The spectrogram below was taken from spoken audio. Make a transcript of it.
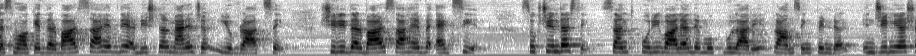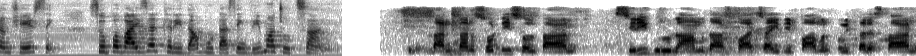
ਇਸ ਮੌਕੇ ਦਰਬਾਰ ਸਾਹਿਬ ਦੇ additional manager Yuvraj Singh, Sri Darbar Sahib XEN Sukhchinder Singh Santpuri ਵਾਲਿਆਂ ਦੇ ਮੁੱਖ ਬੁਲਾਰੇ ਰਾਮ ਸਿੰਘ ਪਿੰਡਰ ਇੰਜੀਨੀਅਰ ਸ਼ਮਸ਼ੇਰ ਸਿੰਘ, ਸੁਪਰਵਾਈਜ਼ਰ ਖਰੀਦਾ ਬੂਟਾ ਸਿੰਘ ਵੀ ਮੌਜੂਦ ਸਨ। ਧੰਨ ਧੰਨ ਸੋਢੀ ਸੁਲਤਾਨ, ਸ੍ਰੀ ਗੁਰੂ ਰਾਮਦਾਸ ਪਾਤਸ਼ਾਹ ਜੀ ਦੇ ਪਾਵਨ ਪਵਿੱਤਰ ਸਥਾਨ,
